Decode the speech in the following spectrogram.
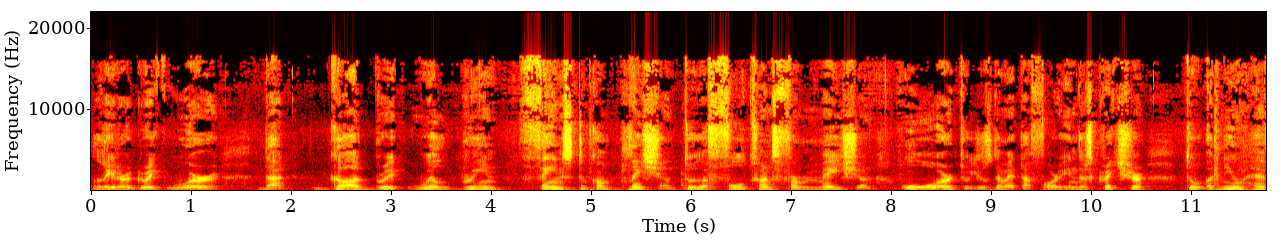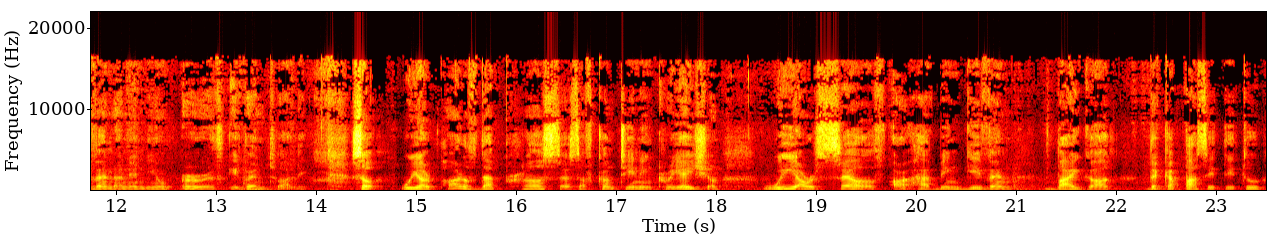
later Greek word, that God will bring things to completion, to the full transformation, or to use the metaphor in the scripture, to a new heaven and a new earth eventually. So we are part of that process of continuing creation. We ourselves are, have been given by God the capacity to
